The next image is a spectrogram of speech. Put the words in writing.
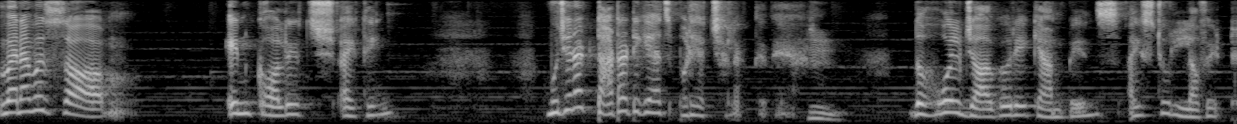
when i was um, in college i think मुझे ना टाटा टी एड्स बड़े अच्छे लगते थे यार the whole Jaago Re campaigns I too love it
